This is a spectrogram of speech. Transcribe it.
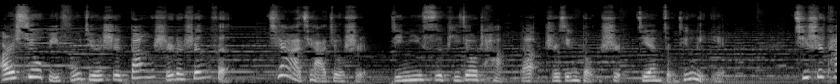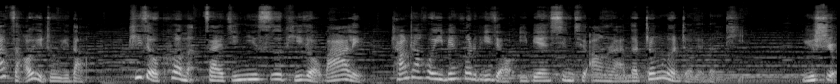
而修比弗爵士当时的身份，恰恰就是吉尼斯啤酒厂的执行董事兼总经理。其实他早已注意到，啤酒客们在吉尼斯啤酒吧里常常会一边喝着啤酒，一边兴趣盎然地争论这类问题。于是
